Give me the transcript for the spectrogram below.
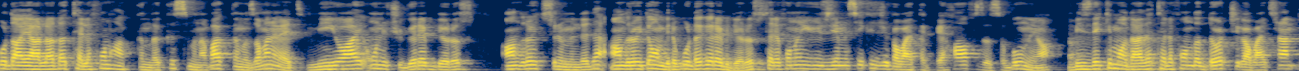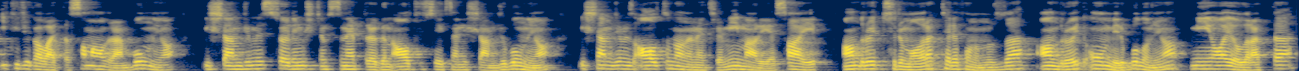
Burada ayarlarda telefon hakkında kısmına baktığımız zaman evet MIUI 13'ü görebiliyoruz. Android sürümünde de Android 11'i burada görebiliyoruz. Telefonun 128 GB'lık bir hafızası bulunuyor. Bizdeki modelde telefonda 4 GB RAM, 2 GB da sanal RAM bulunuyor. İşlemcimiz söylemiştim Snapdragon 680 işlemci bulunuyor. İşlemcimiz 6 nanometre mimariye sahip. Android sürümü olarak telefonumuzda Android 11 bulunuyor. MIUI olarak da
